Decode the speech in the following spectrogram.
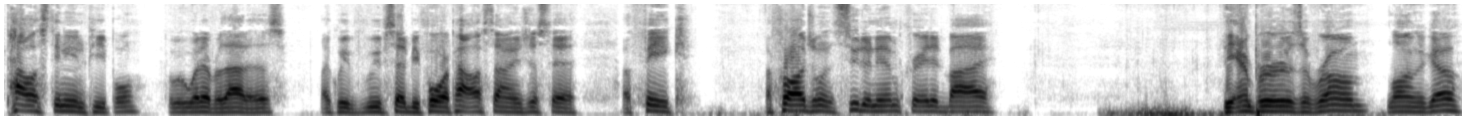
Palestinian people, whatever that is. Like we've, we've said before, Palestine is just a, a fake, a fraudulent pseudonym created by the emperors of Rome long ago.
